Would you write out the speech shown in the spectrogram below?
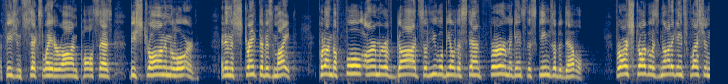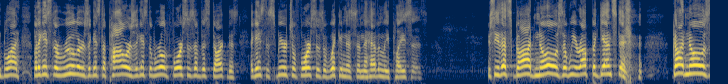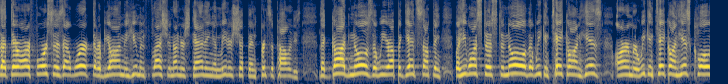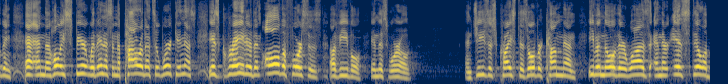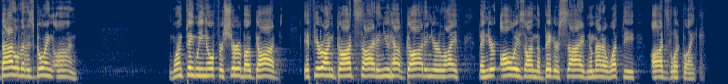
Ephesians 6, later on, Paul says, Be strong in the Lord and in the strength of his might. Put on the full armor of God so that you will be able to stand firm against the schemes of the devil. For our struggle is not against flesh and blood, but against the rulers, against the powers, against the world forces of this darkness, against the spiritual forces of wickedness in the heavenly places. You see, that's God knows that we are up against it. God knows that there are forces at work that are beyond the human flesh and understanding and leadership and principalities. That God knows that we are up against something, but He wants us to know that we can take on His armor, we can take on His clothing, and the Holy Spirit within us and the power that's at work in us is greater than all the forces of evil in this world. And Jesus Christ has overcome them, even though there was and there is still a battle that is going on. One thing we know for sure about God if you're on God's side and you have God in your life, then you're always on the bigger side, no matter what the odds look like.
